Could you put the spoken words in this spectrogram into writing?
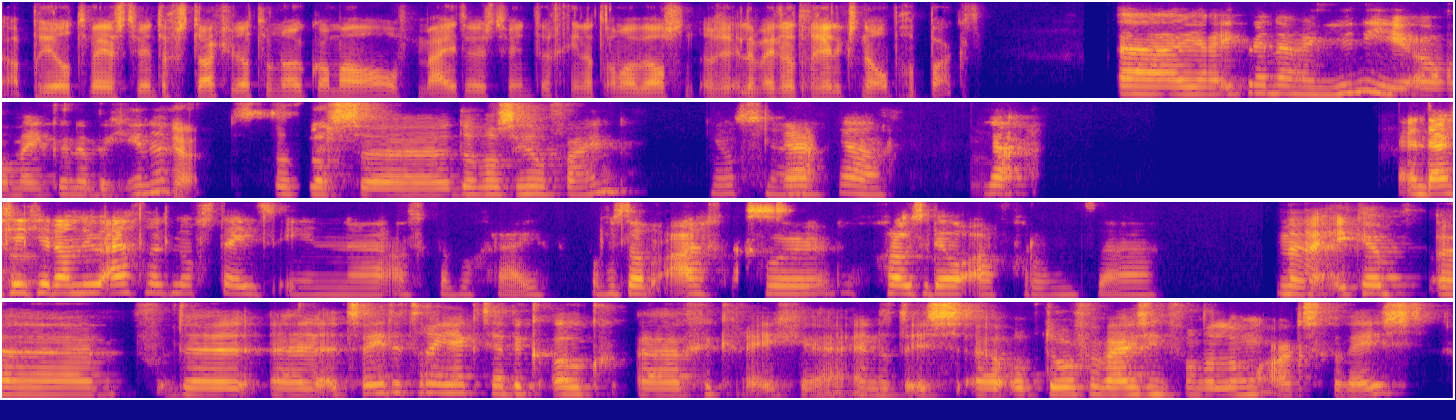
april 2020, start je dat toen ook allemaal Of mei 2020? Ging dat allemaal wel, werd dat redelijk snel opgepakt? ja, ik ben daar in juni al mee kunnen beginnen. Ja. Dus dat was, dat was heel fijn. Heel snel, ja. ja. Ja. En daar zit je dan nu eigenlijk nog steeds in, uh, als ik dat begrijp? Of is dat eigenlijk voor het grootste deel afgerond? Uh? Nee, ik heb uh, de, het tweede traject heb ik ook gekregen. En dat is op doorverwijzing van de longarts geweest.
